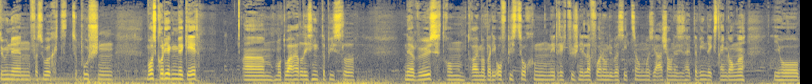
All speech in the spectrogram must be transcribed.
Dünen versucht zu pushen, was gerade irgendwie geht. Ähm, Motorrad ist hinter ein bisschen nervös, darum traue ich mir bei den Off-Pist-Sachen nicht recht viel schneller fahren und Übersetzung muss ich auch schauen, es ist halt der Wind extrem gegangen. Ich habe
